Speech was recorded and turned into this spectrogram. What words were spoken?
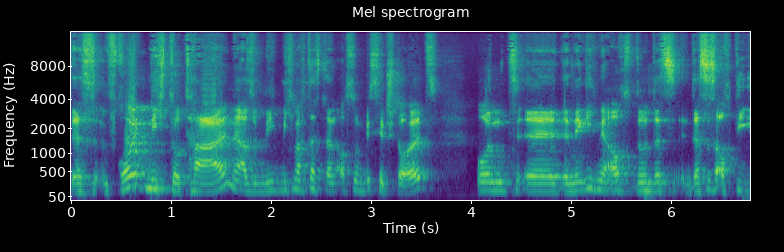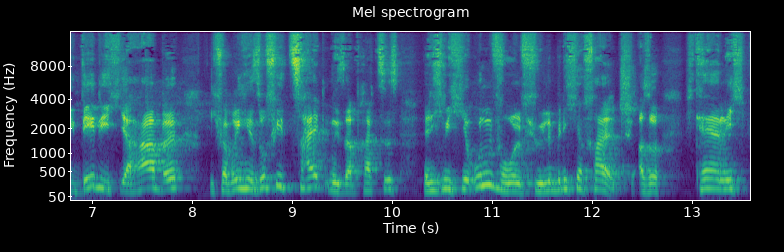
das freut mich total. Ne? Also mich, mich macht das dann auch so ein bisschen stolz. Und äh, dann denke ich mir auch so, dass, das ist auch die Idee, die ich hier habe. Ich verbringe hier so viel Zeit in dieser Praxis. Wenn ich mich hier unwohl fühle, bin ich hier falsch. Also ich kann ja nicht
